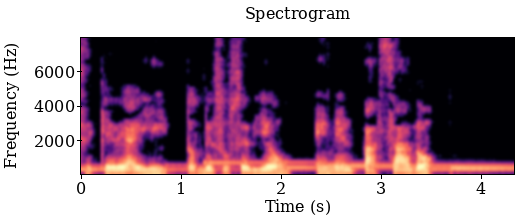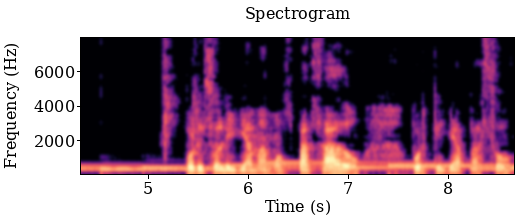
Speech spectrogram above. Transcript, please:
se quede ahí donde sucedió en el pasado, por eso le llamamos pasado, porque ya pasó,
